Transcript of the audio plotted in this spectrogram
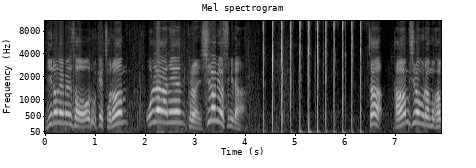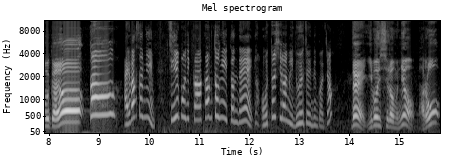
밀어내면서 로켓처럼 올라가는 그런 실험이었습니다. 자, 다음 실험으로 한번 가볼까요? 고! 알 박사님, 뒤에 보니까 깡통이 있던데 어떤 실험이 놓여져 있는 거죠? 네, 이번 실험은요, 바로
